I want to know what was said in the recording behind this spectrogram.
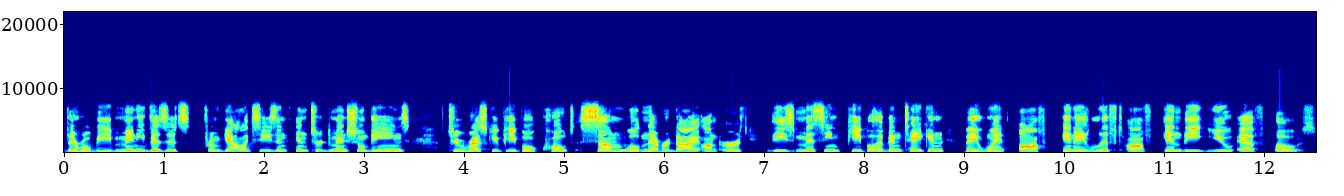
There will be many visits from galaxies and interdimensional beings to rescue people. Quote, some will never die on Earth. These missing people have been taken. They went off in a liftoff in the UFOs.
